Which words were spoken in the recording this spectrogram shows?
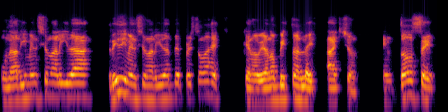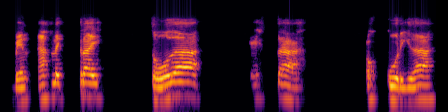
una dimensionalidad, tridimensionalidad del personaje que no habíamos visto en live action. Entonces, Ben Affleck trae toda esta oscuridad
